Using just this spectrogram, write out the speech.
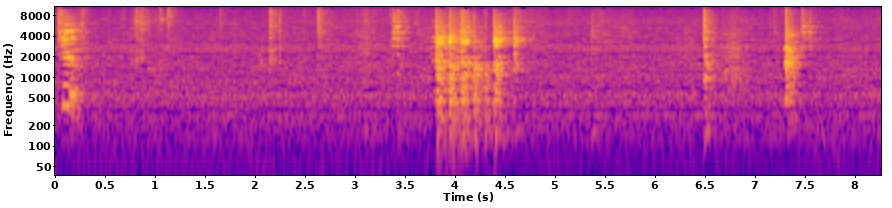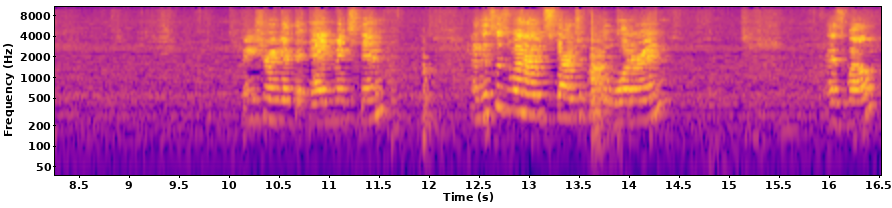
two. Make sure I get the egg mixed in. And this is when I would start to put the water in as well.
